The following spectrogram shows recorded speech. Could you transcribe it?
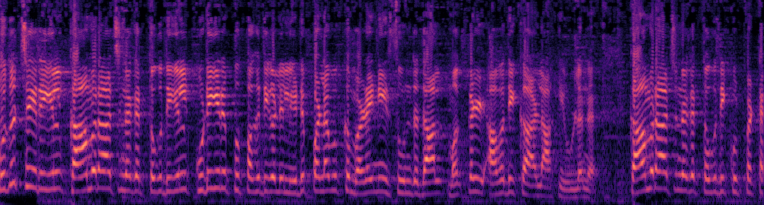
புதுச்சேரியில் காமராஜ் நகர் தொகுதியில் குடியிருப்பு பகுதிகளில் இடுப்பளவுக்கு மழைநீர் சூழ்ந்ததால் மக்கள் அவதிக்கு ஆளாகியுள்ளனர். காமராஜ் நகர் தொகுதிக்குட்பட்ட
